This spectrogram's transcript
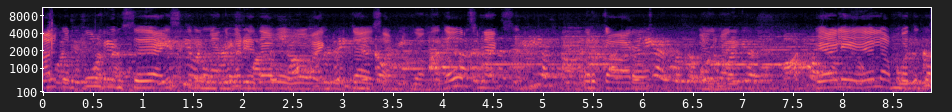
ஆளுக்கு ஒரு கூல் ட்ரிங்க்ஸு ஐஸ்கிரீம் அந்த மாதிரி ஏதாவது வாங்கி கொடுத்தா சாப்பிட்டுக்குவாங்க. ஏதோ ஒரு ஸ்நாக்ஸு ஒரு காரம் அது மாதிரி. ஏழு ஏழு ஐம்பதுக்கு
